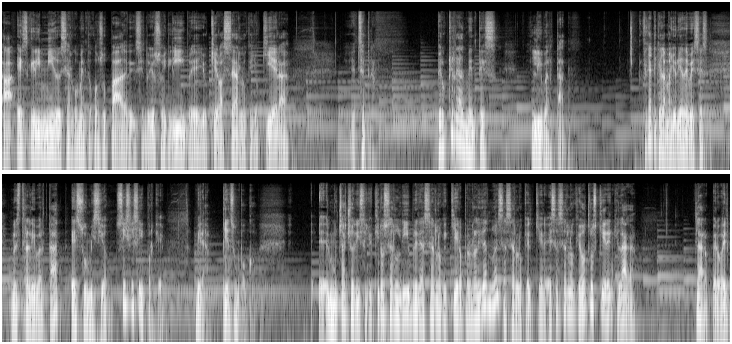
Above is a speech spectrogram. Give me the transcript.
ha esgrimido ese argumento con su padre, diciendo yo soy libre, yo quiero hacer lo que yo quiera, etc. Pero ¿qué realmente es libertad? Fíjate que la mayoría de veces nuestra libertad es sumisión. Sí, sí, sí, porque, mira, piensa un poco. El muchacho dice, yo quiero ser libre de hacer lo que quiero, pero en realidad no es hacer lo que él quiere, es hacer lo que otros quieren que él haga. Claro, pero él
